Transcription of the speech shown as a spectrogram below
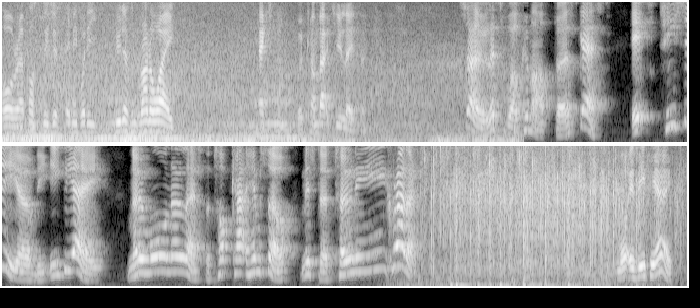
or uh, possibly just anybody who doesn't run away. Excellent. We'll come back to you later. So let's welcome our first guest. It's TC of the EPA. No more, no less, the top cat himself, Mr. Tony Craddock. What is EPA?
